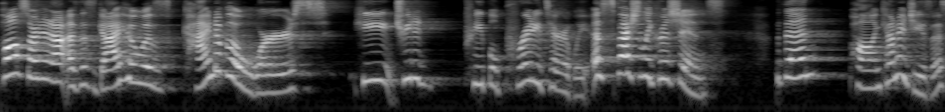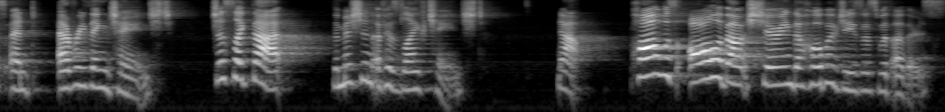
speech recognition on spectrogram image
Paul started out as this guy who was kind of the worst. He treated people pretty terribly, especially Christians. But then Paul encountered Jesus and everything changed. Just like that, the mission of his life changed. Now, Paul was all about sharing the hope of Jesus with others.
